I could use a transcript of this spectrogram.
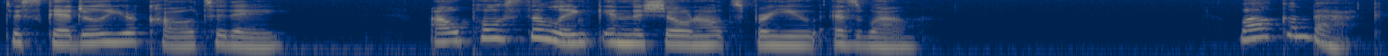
to schedule your call today. I'll post the link in the show notes for you as well. Welcome back.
